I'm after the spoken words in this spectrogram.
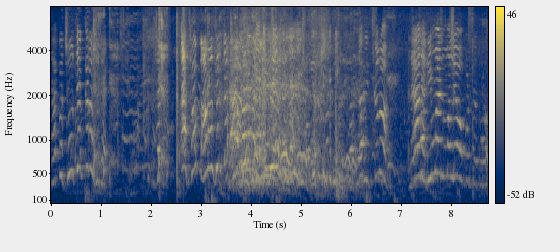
સાહેબ શું ચેક કરો છો સાહેબ આ સાહેબ મારો છે કરો અને આને રિમાન્ડમાં લેવો પડશે થોડો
